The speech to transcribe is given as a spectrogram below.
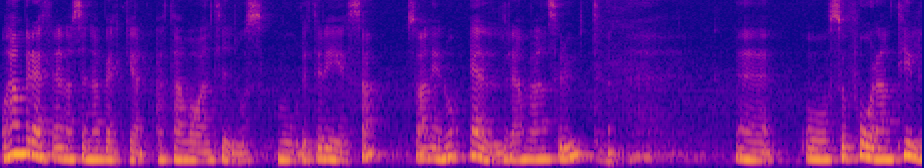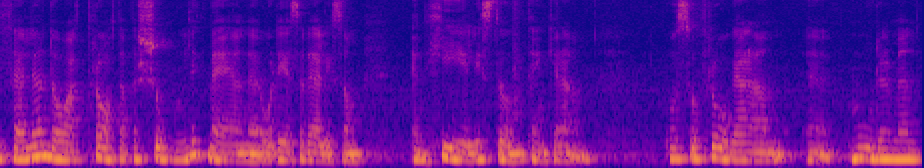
Och han berättar i en av sina böcker att han var en tid hos Moder Teresa. Så han är nog äldre än vad han ser ut. Och så får han tillfällen då att prata personligt med henne och det är sådär liksom en helig stund, tänker han. Och så frågar han eh, Moder, men,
